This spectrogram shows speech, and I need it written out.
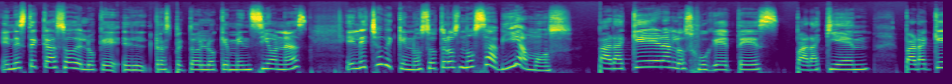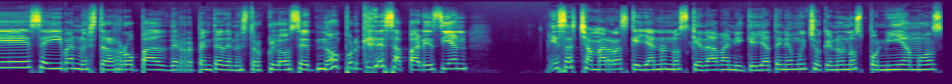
En este caso de lo que respecto de lo que mencionas, el hecho de que nosotros no sabíamos para qué eran los juguetes, para quién, para qué se iba nuestra ropa de repente de nuestro closet, ¿no? ¿Por qué desaparecían esas chamarras que ya no nos quedaban y que ya tenía mucho que no nos poníamos.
